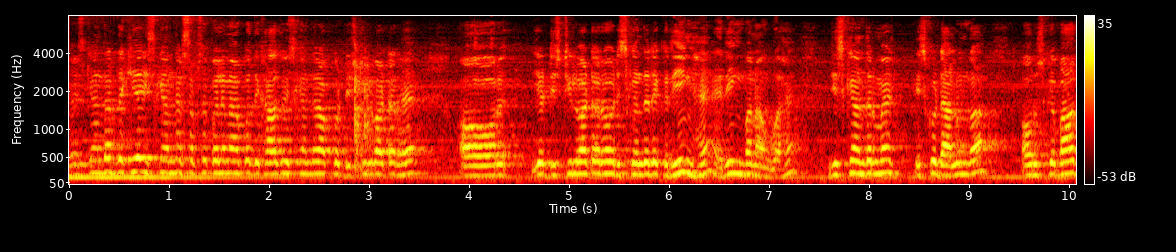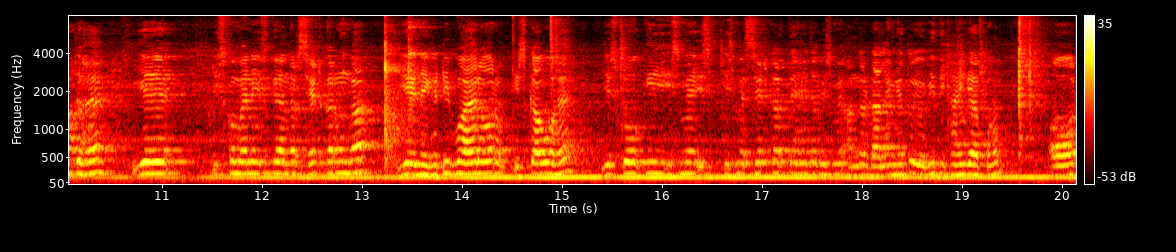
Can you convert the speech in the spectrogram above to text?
तो इसके अंदर देखिए, इसके अंदर सबसे पहले मैं आपको दिखा दूँ, इसके अंदर आपको डिस्टिल वाटर है और ये डिस्टिल वाटर और इसके अंदर एक रिंग है रिंग बना हुआ है, जिसके अंदर मैं इसको डालूँगा और उसके बाद जो है, ये इसको मैंने इसके अंदर सेट करूँगा। ये नेगेटिव वायर और इसका वो है जिसको कि इसमें इस, इसमें सेट करते हैं जब इसमें अंदर डालेंगे तो ये भी दिखाएँगे आपको हम। और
